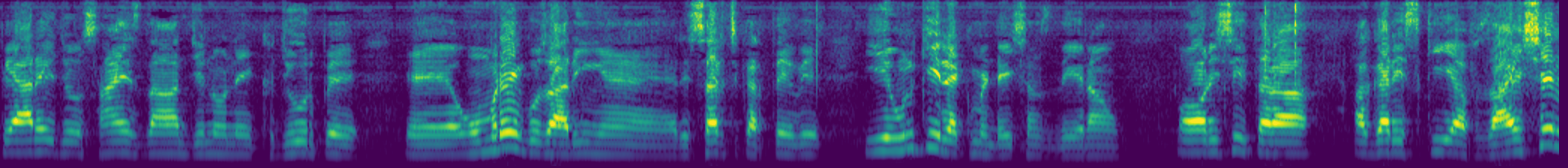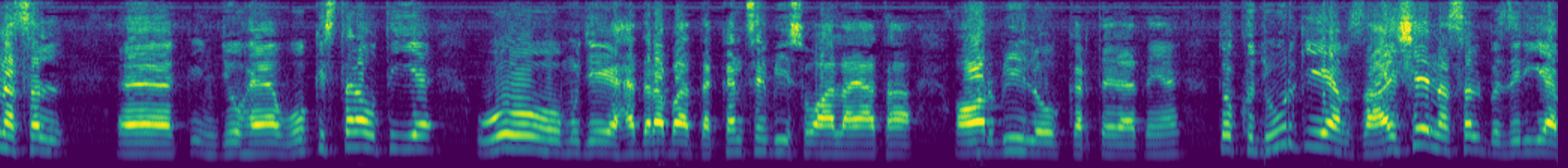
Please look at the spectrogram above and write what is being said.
پیارے جو سائنسدان جنہوں نے کھجور پہ عمریں گزاری ہیں ریسرچ کرتے ہوئے، یہ ان کی ریکمنڈیشنز دے رہا ہوں۔ اور اسی طرح اگر اس کی افزائش نسل جو ہے وہ کس طرح ہوتی ہے، وہ مجھے حیدرآباد دکن سے بھی سوال آیا تھا اور بھی لوگ کرتے رہتے ہیں۔ تو کھجور کی افزائش نسل، بذریعہ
